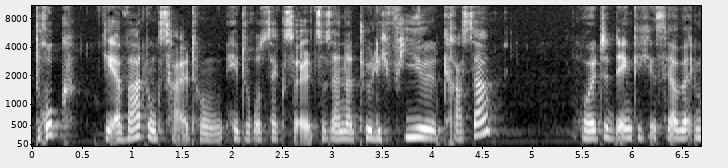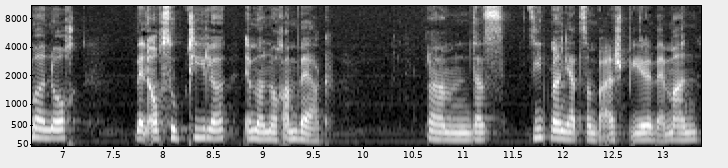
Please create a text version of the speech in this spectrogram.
Druck, die Erwartungshaltung, heterosexuell zu sein, natürlich viel krasser. Heute denke ich, ist ja aber immer noch wenn auch subtiler, immer noch am Werk. Ähm, das sieht man ja zum Beispiel, wenn man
